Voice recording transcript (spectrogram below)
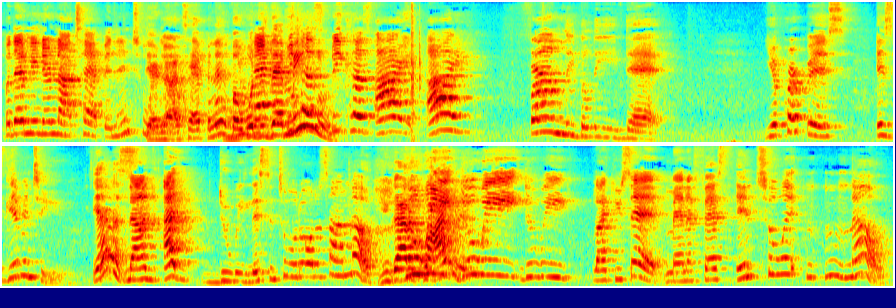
But that means they're not tapping into it. They're not tapping in. But what does that because, mean? Because I I firmly believe that your purpose is given to you. yes. Now, I do we listen to it all the time? No. You gotta do we, it. do we do we like you said manifest into it? Mm-mm, no.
